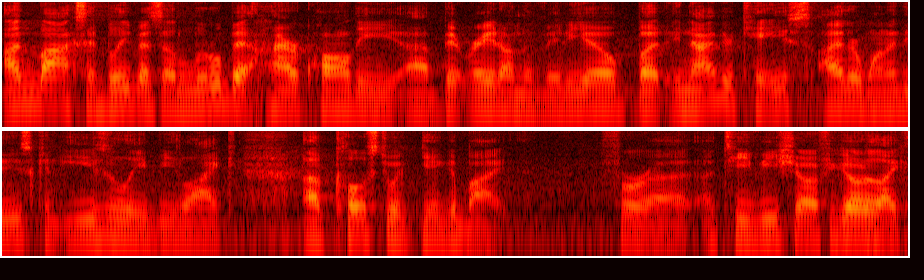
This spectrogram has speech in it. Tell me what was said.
Unbox, I believe, has a little bit higher quality uh, bitrate on the video, but in either case, either one of these can easily be like uh, close to a gigabyte for a, a TV show. If you go to like,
